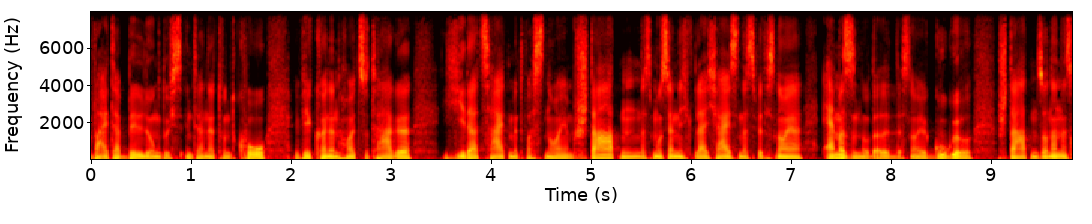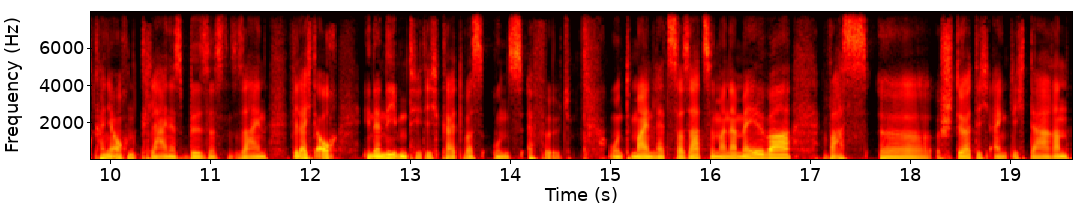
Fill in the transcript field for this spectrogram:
Weiterbildung durchs Internet und Co., wir können heutzutage jederzeit mit was Neuem starten. Das muss ja nicht gleich heißen, dass wir das neue Amazon oder das neue Google starten, sondern es kann ja auch ein kleines Business sein, vielleicht auch in der Nebentätigkeit, was uns erfüllt. Und mein letzter Satz in meiner Mail war, was äh, stört dich eigentlich daran,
